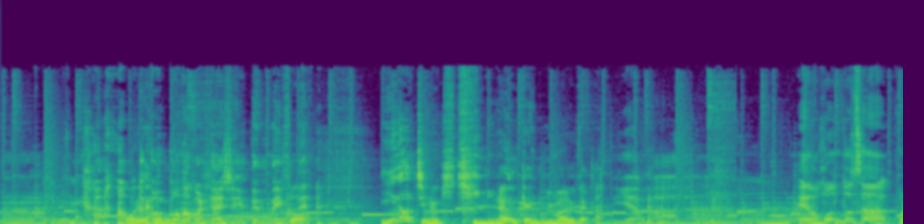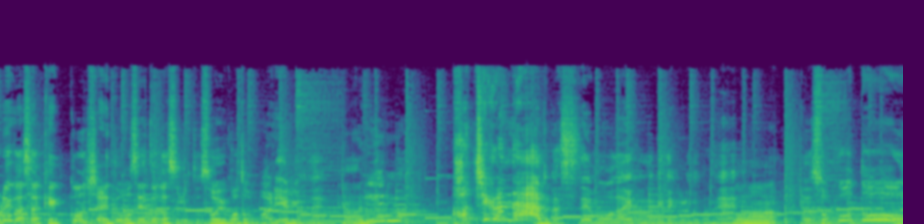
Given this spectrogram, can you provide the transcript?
うん。俺はこもう。この子に対して言ってんのね今ね命の危機に何回見舞われたか。いやまあな。えでもほんとさこれがさ結婚したり同棲とかするとそういうこともありえるよね。ありえるよ。こっち来んなとかつってもうナイフ向けてくるとかね。うん。そこと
